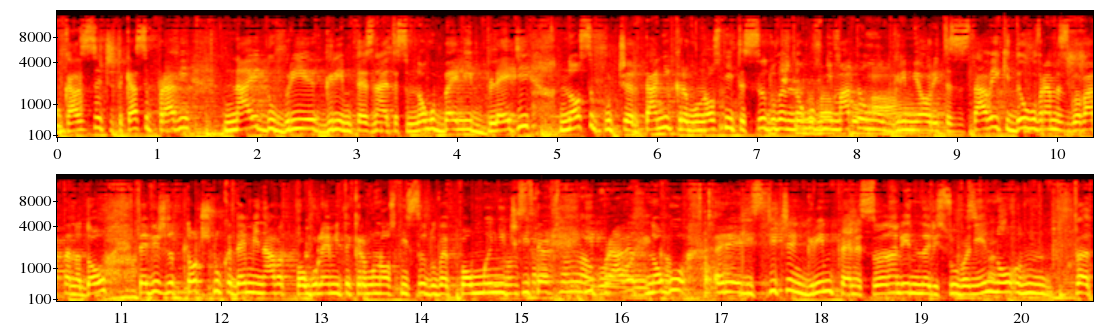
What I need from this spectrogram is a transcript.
Оказва се, че така се прави най-добрия грим. Те, знаете, са много бели, бледи, но са подчертани кръвоносните съдове много внимателно от гримьорите. Заставайки дълго време с главата надолу, те виждат точно къде минават по-големите кръвоносни съдове, по-мъничките много и правят много реалистичен грим. Те не са нали, нарисувани, но м, т-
